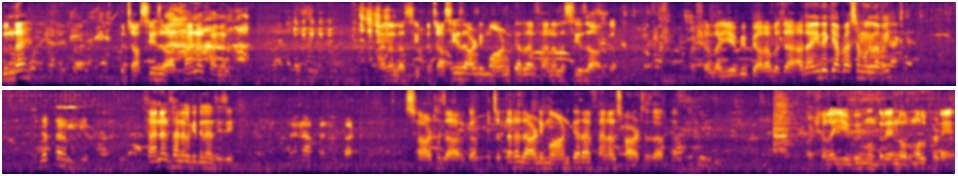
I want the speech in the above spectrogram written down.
धुंदा है? पचासी हज़ार। फाइनल फाइनल फाइनल अस्सी पचासी हज़ार डिमांड कर रहा है फाइनल अस्सी हज़ार का। माशाल्लाह ये भी प्यारा बचा है। अदा इंदे क्या पैसे मंगता भाई? पचहत्तर फाइनल फाइनल कितने थी सी साठ। हज़ार का। पचहत्तर हज़ार डिमांड कर रहा है फाइनल साठ हज़ार का। माशाल्लाह ये भी मुंदरे नॉर्मल खड़े हैं।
